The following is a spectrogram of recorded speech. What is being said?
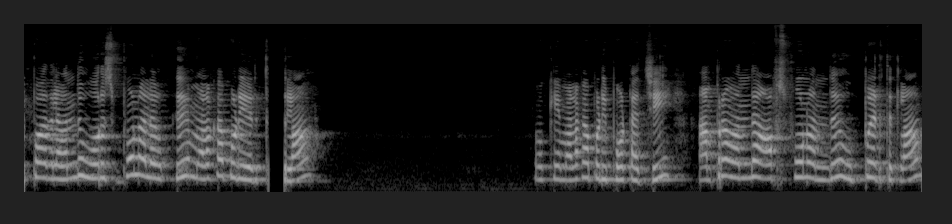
இப்போ அதில் வந்து ஒரு ஸ்பூன் அளவுக்கு மிளகா பொடி எடுத்துக்கலாம். ஓகே மிளகா பொடி போட்டாச்சு. அப்புறம் வந்து ஆஃப் ஸ்பூன் வந்து உப்பு எடுத்துக்கலாம்.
